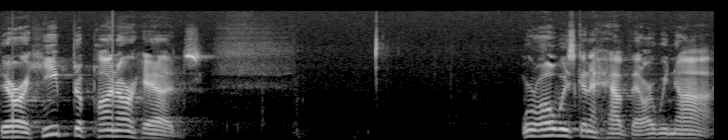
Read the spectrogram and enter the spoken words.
they are heaped upon our heads. We're always going to have that, are we not?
